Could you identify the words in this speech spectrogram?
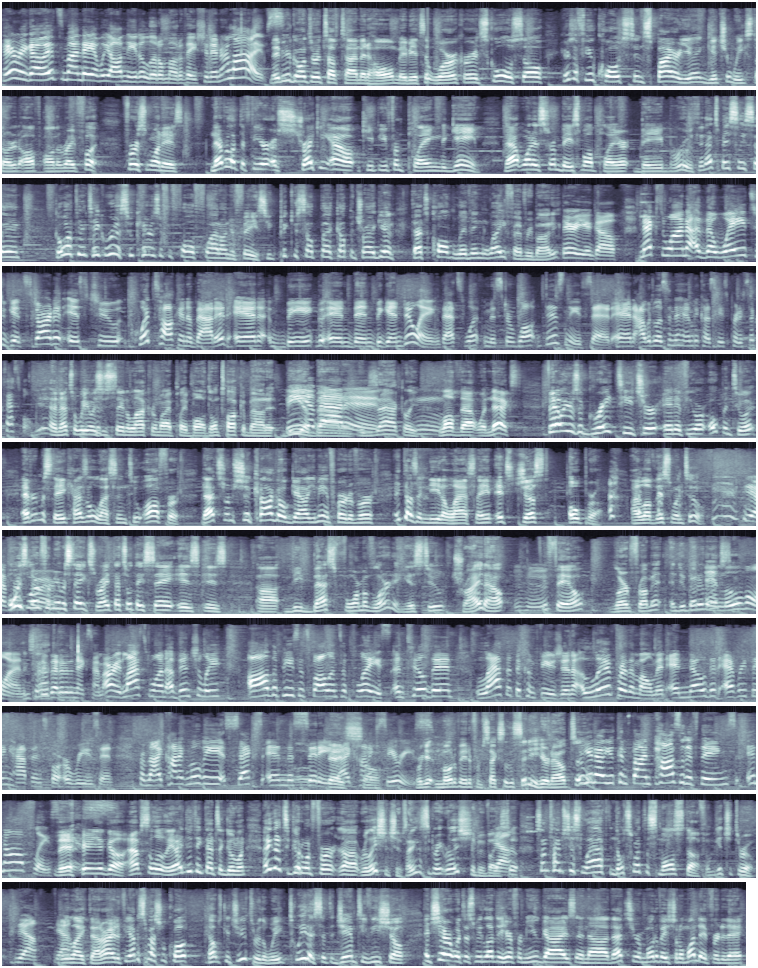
Here we go. It's Monday, and we all need a little motivation in our lives. Maybe you're going through a tough time at home, maybe it's at work or at school. So here's a few quotes to inspire you and get your week started off on the right foot. First one is Never let the fear of striking out keep you from playing the game. That one is from baseball player Babe Ruth. And that's basically saying, Go out there and take risks. Who cares if you fall flat on your face? You pick yourself back up and try again. That's called living life, everybody. There you go. Next one, the way to get started is to quit talking about it and be and then begin doing. That's what Mr. Walt Disney said. And I would listen to him because he's pretty successful. Yeah, and that's what we always used to say in the locker room when I play ball. Don't talk about it. Be, be about, about, it. it. Exactly. Mm. Love that one. Next. Failure is a great teacher, and if you are open to it, every mistake has a lesson to offer. That's from Chicago gal. You may have heard of her. It doesn't need a last name. It's just Oprah. I love this one too. yeah, Always sure. learn from your mistakes, right? That's what they say is is uh, the best form of learning is to try it out, mm-hmm. fail, learn from it, and do better the and next move time. on. Exactly. Do better the next time. All right, last one. Eventually, all the pieces fall into place. Until then, laugh at the confusion, live for the moment, and know that everything happens for a reason. From the iconic movie Sex and the okay, City, the iconic so series. We're getting motivated from Sex and the City here now, too. You know, you can find positive things in all places. There you go. Absolutely. And I do think that's a good one. I think that's a good one for uh, relationships. I think that's a great relationship advice. Yeah. So sometimes just laugh and don't sweat the small stuff. It'll get you through. Yeah. Yeah. We like that. All right, if you have a special quote that helps get you through the week, tweet us at the Jam TV Show and share it with us. We'd love to hear from you guys. And uh, that's your Motivational Monday for today.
